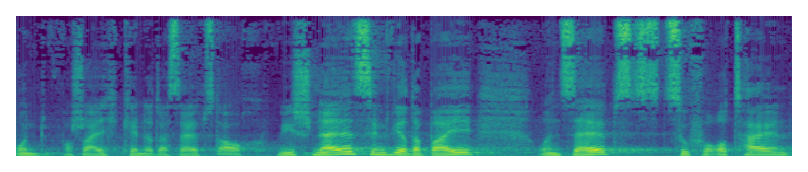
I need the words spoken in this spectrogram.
Und wahrscheinlich kennt er das selbst auch. Wie schnell sind wir dabei, uns selbst zu verurteilen,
